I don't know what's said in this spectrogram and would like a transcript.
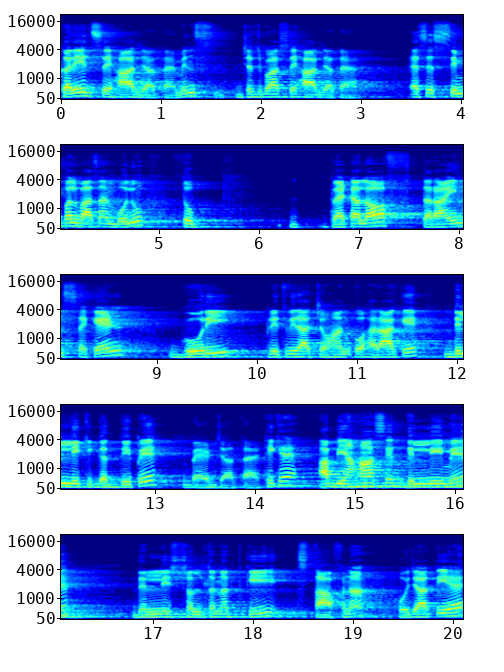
करेज से हार जाता है मीन्स जज्बा से हार जाता है। ऐसे सिंपल भाषा में बोलूँ तो बैटल ऑफ़ तराइन सेकेंड गोरी पृथ्वीराज चौहान को हरा के दिल्ली की गद्दी पे बैठ जाता है, ठीक है? अब यहाँ से दिल्ली में, दिल्ली सल्तनत की स्थापना हो जाती है।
